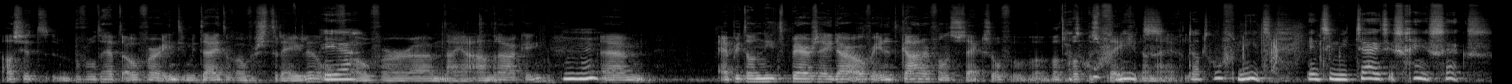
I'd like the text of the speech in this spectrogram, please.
als je het bijvoorbeeld hebt over intimiteit of over strelen of Ja. over ehm, nou ja, aanraking. Mhm. ehm, heb je het dan niet per se daarover in het kader van seks? Of wat, wat Dat bespreek je dan eigenlijk? Dat hoeft niet. Intimiteit is geen seks.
